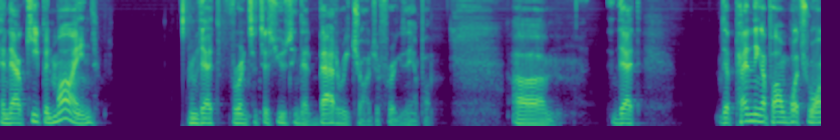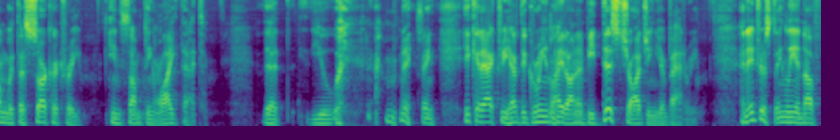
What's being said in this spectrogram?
And now keep in mind that, for instance, just using that battery charger, for example, um, that depending upon what's wrong with the circuitry in something like that, that you, amazing, it could actually have the green light on and be discharging your battery. And interestingly enough,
